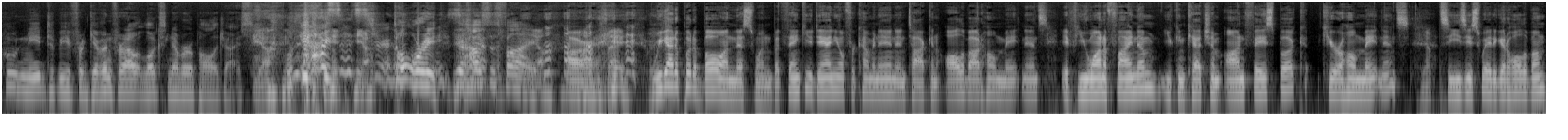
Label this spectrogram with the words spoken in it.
who need to be forgiven for how it looks never apologize." yeah. yes, it's Yeah. true. Don't worry, It's your true. house is fine. yeah. All right. we got to put a bow on this one, but thank you, Daniel, for coming in and talking all about home maintenance. If you want to find them, you can catch them on Facebook, Kura Home Maintenance. Yep. It's the easiest way to get a hold of them.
